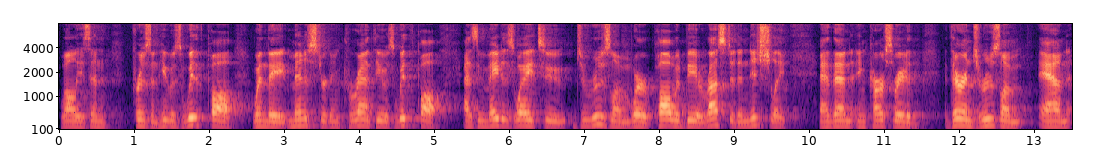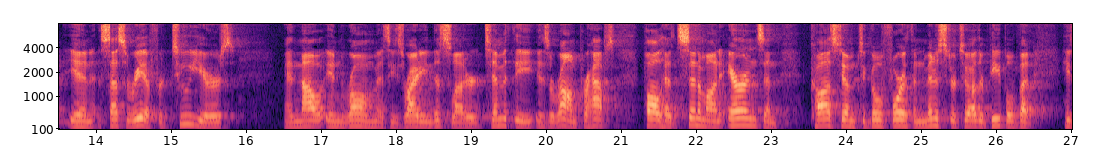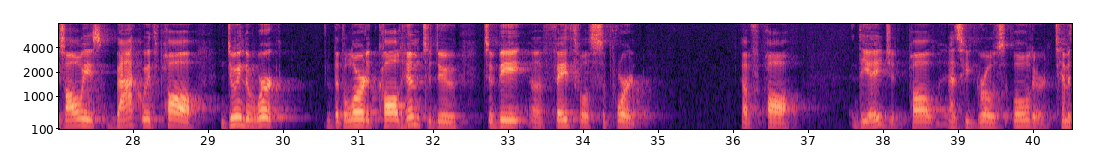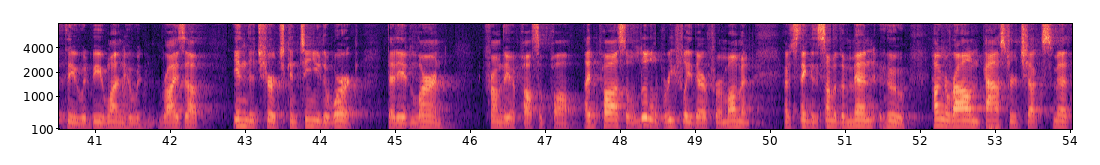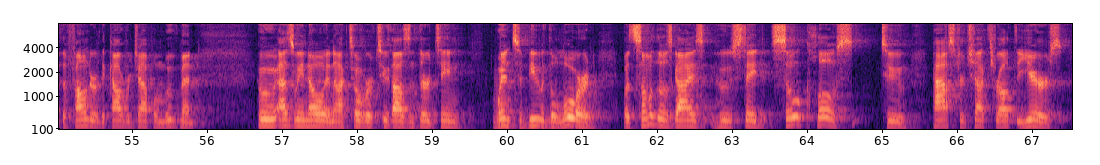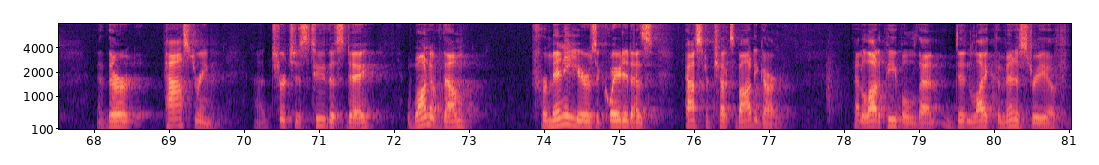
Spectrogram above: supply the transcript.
while he's in prison. He was with Paul when they ministered in Corinth. He was with Paul as he made his way to Jerusalem, where Paul would be arrested initially and then incarcerated there in Jerusalem and in Caesarea for two years. And now in Rome, as he's writing this letter, Timothy is around. Perhaps Paul had sent him on errands and caused him to go forth and minister to other people, but he's always back with Paul doing the work that the Lord had called him to do to be a faithful support of Paul. The aged, Paul, as he grows older, Timothy would be one who would rise up in the church, continue the work that he had learned from the Apostle Paul. I'd pause a little briefly there for a moment. I was thinking some of the men who hung around Pastor Chuck Smith, the founder of the Calvary Chapel movement, who, as we know, in October of 2013, went to be with the Lord. But some of those guys who stayed so close to Pastor Chuck throughout the years, they're pastoring uh, churches to this day. One of them, for many years, equated as Pastor Chuck's bodyguard. Had a lot of people that didn't like the ministry of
